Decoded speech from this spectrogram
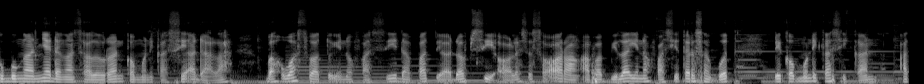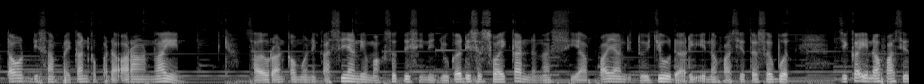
hubungannya dengan saluran komunikasi adalah bahwa suatu inovasi dapat diadopsi oleh seseorang apabila inovasi tersebut dikomunikasikan atau disampaikan kepada orang lain. Saluran komunikasi yang dimaksud di sini juga disesuaikan dengan siapa yang dituju dari inovasi tersebut. Jika inovasi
